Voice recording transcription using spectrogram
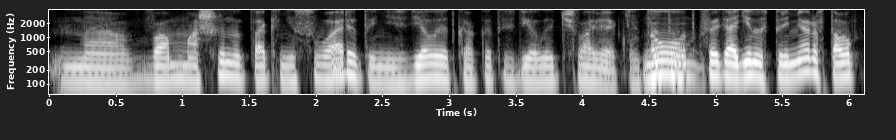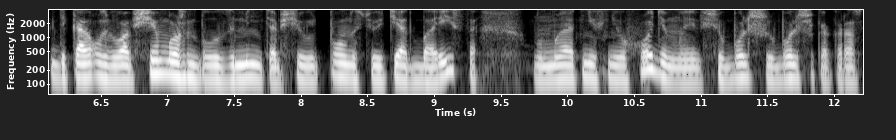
вам машина так не сварит и не сделает, как это сделает человек. Вот ну, это вот, кстати, один из примеров того, где, казалось бы, вообще можно было заменить, вообще полностью уйти от бариста, но мы от них не уходим, и все больше и больше как раз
